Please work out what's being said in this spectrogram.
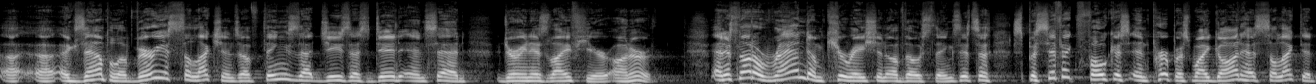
uh, uh, example of various selections of things that Jesus did and said during his life here on earth. And it's not a random curation of those things, it's a specific focus and purpose why God has selected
